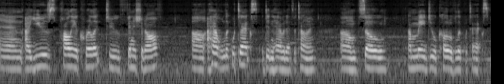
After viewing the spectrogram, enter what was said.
And I use polyacrylic to finish it off. Uh, I have Liquitex. I didn't have it at the time. Um, so I may do a coat of Liquitex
